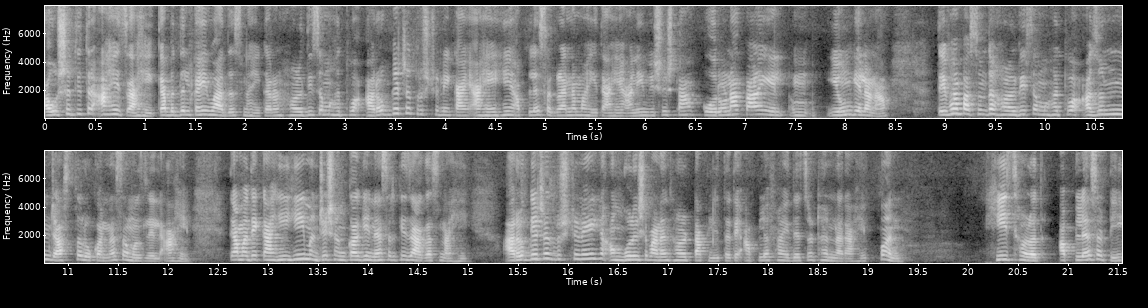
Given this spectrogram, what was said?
औषधी तर आहेच आहे. त्याबद्दल काही वादच नाही कारण हळदीचं महत्त्व आरोग्याच्या दृष्टीने काय आहे हे आपल्या सगळ्यांना माहीत आहे. आणि विशेषतः कोरोना काळ ये येऊन गेला ना तेव्हापासून तर हळदीचं महत्त्व अजून जास्त लोकांना समजलेलं आहे. त्यामध्ये काहीही म्हणजे शंका घेण्यासारखी जागाच नाही. आरोग्याच्या दृष्टीने आंघोळीच्या पाण्यात हळद टाकली तर ते आपल्या फायद्याचं ठरणार आहे. पण हीच हळद आपल्यासाठी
